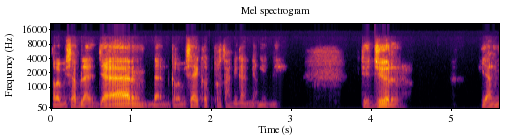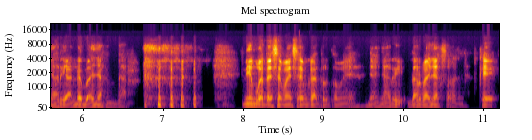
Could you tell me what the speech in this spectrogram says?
kalau bisa belajar dan kalau bisa ikut pertandingan yang ini. Jujur, yang nyari Anda banyak ntar. ini yang buat SMA SMK terutama ya, yang nyari ntar banyak soalnya. Oke,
